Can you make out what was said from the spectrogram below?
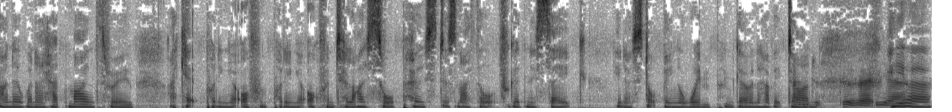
I know when I had mine through, I kept putting it off and putting it off until I saw posters and I thought, for goodness sake, you know, stop being a wimp and go and have it done. Just do it, yeah. Yeah,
